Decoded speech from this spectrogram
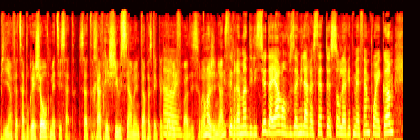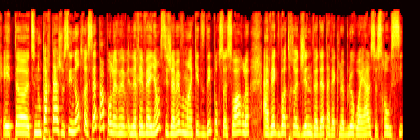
Puis en fait, ça vous réchauffe, mais tu sais, ça, te- ça te rafraîchit aussi en même temps parce que le cocktail Ah est froid. C'est vraiment génial. C'est vraiment délicieux. D'ailleurs, on vous a mis la recette sur le rythmefm.com et tu nous partages aussi une autre recette hein, pour le, ré- le réveillon. Si jamais vous manquez d'idées pour ce soir, là, avec votre gin vedette, avec le bleu royal, ce sera aussi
